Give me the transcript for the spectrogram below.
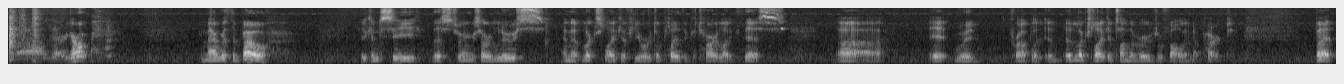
Uh, there we go. Now with the bow, you can see the strings are loose and it looks like if you were to play the guitar like this, uh, it would probably, it, it looks like it's on the verge of falling apart. But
